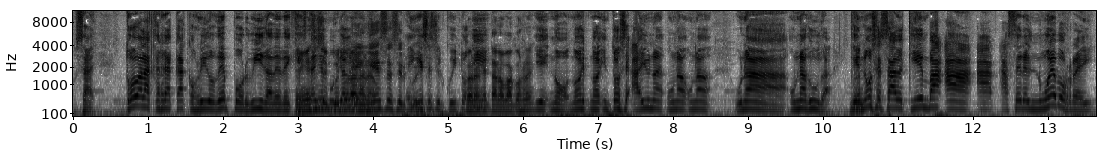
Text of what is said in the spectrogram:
O sea, toda la carrera que ha corrido de por vida desde que está en el Mundial. En ese circuito. En ese circuito. Pero en esta no va a correr. y- no, no, es- no, entonces hay una, una, una, una, una duda, que No. no se sabe quién va a, a, a ser el nuevo rey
